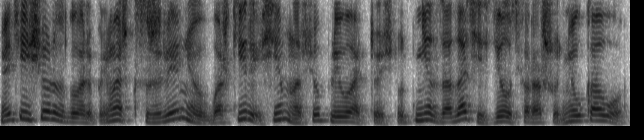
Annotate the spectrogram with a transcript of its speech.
Но я тебе еще раз говорю, понимаешь, к сожалению, в Башкирии всем на все плевать. То есть, тут нет задачи сделать хорошо ни у кого.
